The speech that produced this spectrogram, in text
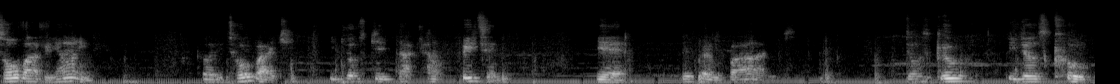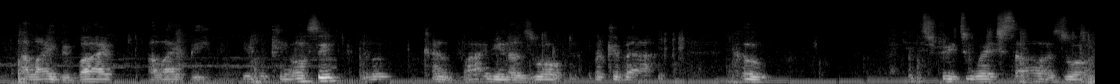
toe bag behind. Because the toe bag, it just gives that kind of fitting. Yeah, different vibes. Just good it just cool. I like the vibe. I like the it looking awesome. It look kind of vibing as well. Look at that. Cool. Streetwear style as well.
